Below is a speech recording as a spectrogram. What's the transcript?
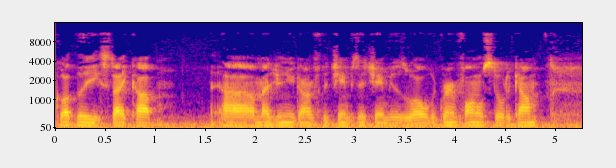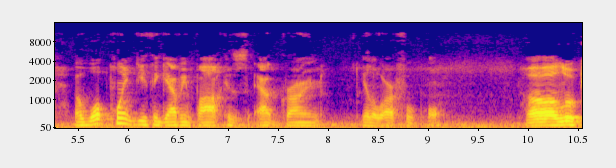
got the state cup. Uh, imagine you're going for the champions champions as well. The grand final's still to come. At what point do you think Albion Park has outgrown Illawarra football? Oh, look,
